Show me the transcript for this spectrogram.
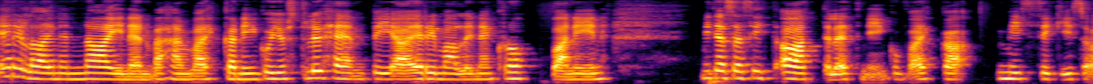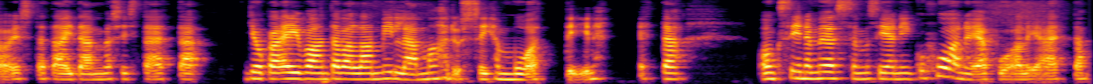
erilainen nainen, vähän vaikka niinku just lyhempi ja erimallinen kroppa, niin mitä sä sitten ajattelet niinku vaikka missikisoista tai tämmöisistä, että joka ei vaan tavallaan millään mahdu siihen muottiin. Että onko siinä myös semmoisia niinku huonoja puolia, että,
